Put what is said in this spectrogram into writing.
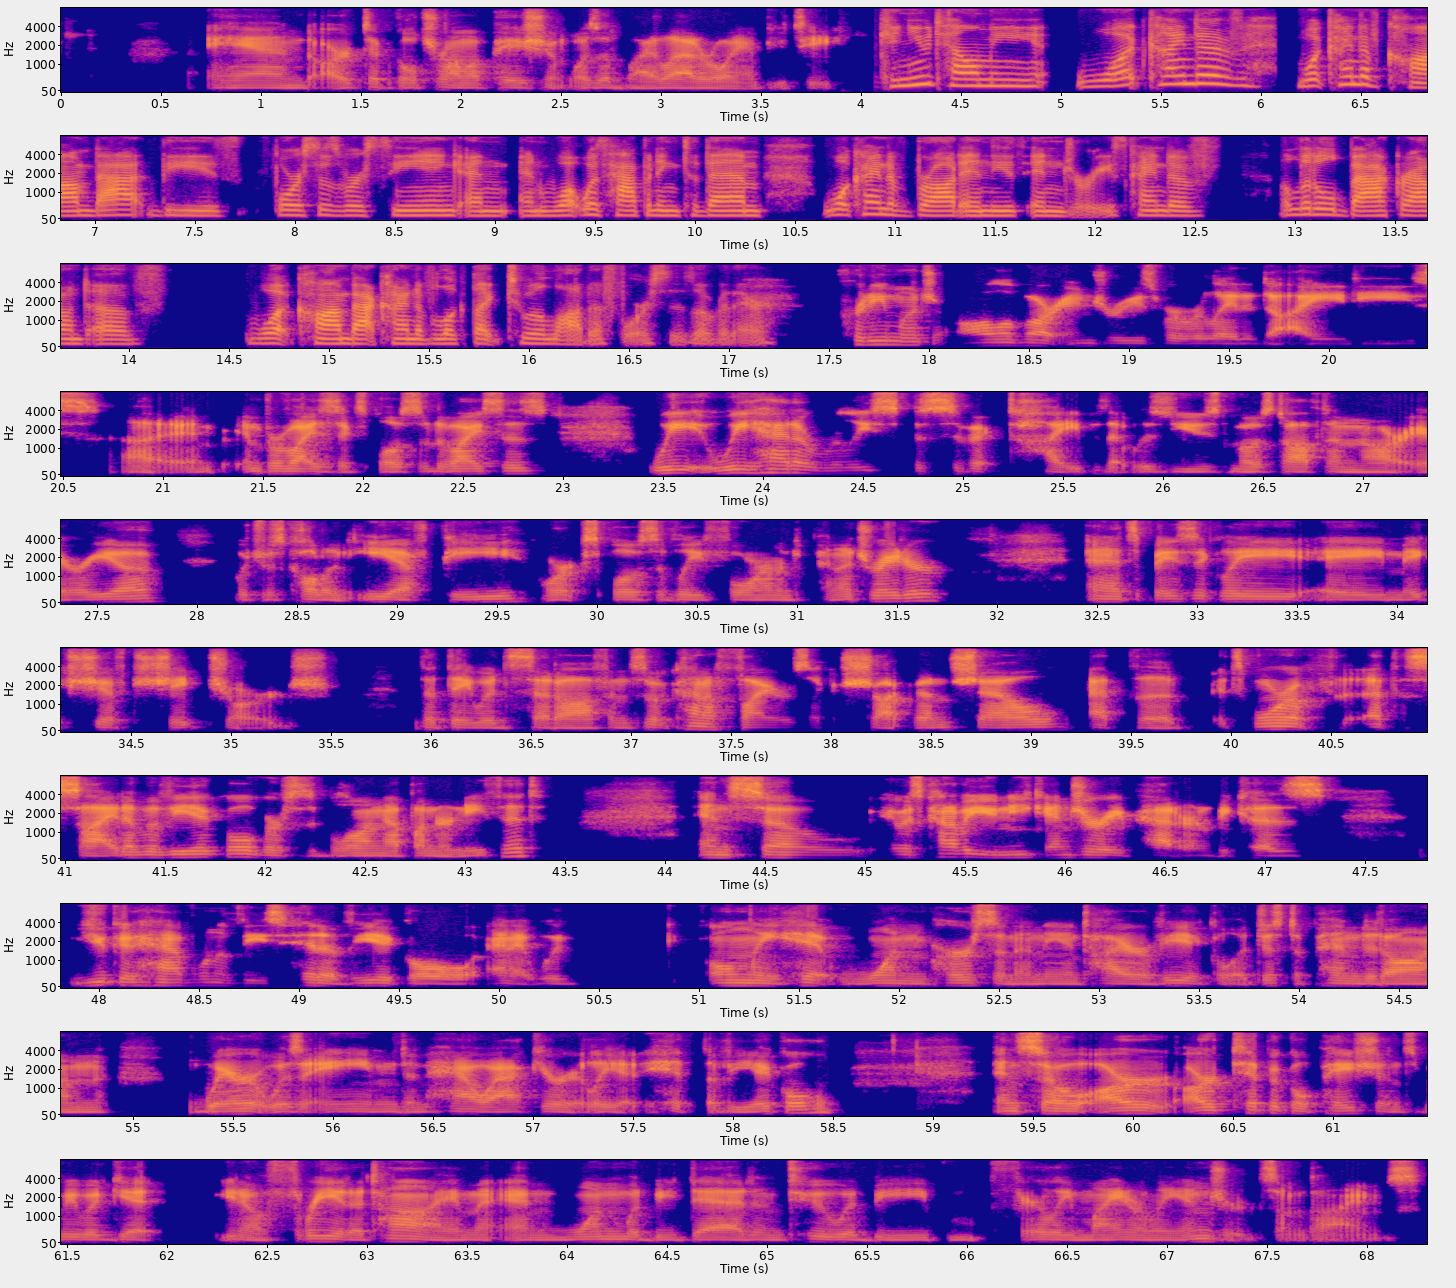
and our typical trauma patient was a bilateral amputee. Can you tell me what kind of what kind of combat these forces were seeing and and what was happening to them? What kind of brought in these injuries? Kind of a little background of what combat kind of looked like to a lot of forces over there. Pretty much all of our injuries were related to IEDs, uh, improvised explosive devices. We we had a really specific type that was used most often in our area which was called an EFP or explosively formed penetrator. And it's basically a makeshift shape charge that they would set off. And so it kind of fires like a shotgun shell at the, it's more of at the side of a vehicle versus blowing up underneath it. And so it was kind of a unique injury pattern because you could have one of these hit a vehicle and it would only hit one person in the entire vehicle. It just depended on where it was aimed and how accurately it hit the vehicle. And so our our typical patients, we would get you know three at a time, and one would be dead, and two would be fairly minorly injured sometimes.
